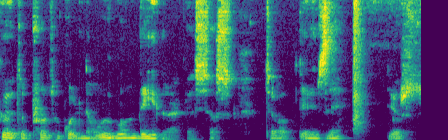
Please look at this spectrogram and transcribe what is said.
Kyoto protokolüne uygun değildir arkadaşlar. Cevap Denizli diyoruz.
